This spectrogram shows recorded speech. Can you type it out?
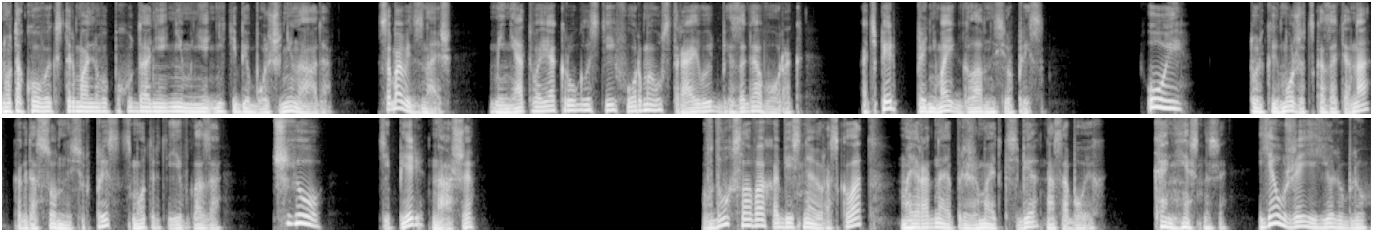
Но такого экстремального похудания ни мне, ни тебе больше не надо. Сама ведь знаешь, меня твои округлости и формы устраивают без оговорок. А теперь принимай главный сюрприз. «Ой!» — только и может сказать она, когда сонный сюрприз смотрит ей в глаза. «Чье?» «Теперь наше». В двух словах объясняю расклад. Моя родная прижимает к себе нас обоих. «Конечно же, я уже ее люблю».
